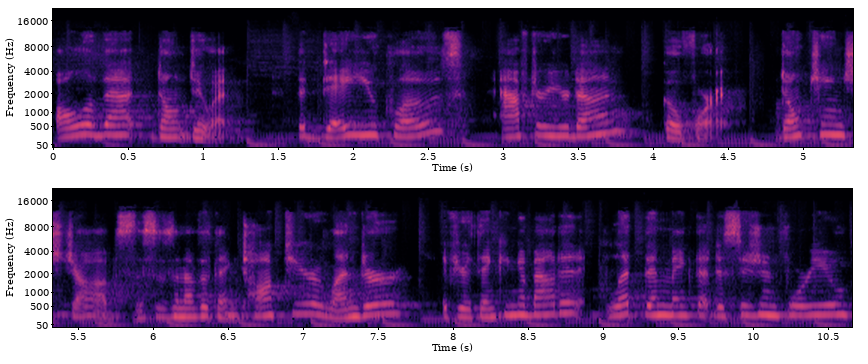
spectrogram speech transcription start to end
all of that, don't do it. The day you close, after you're done, go for it. Don't change jobs. This is another thing. Talk to your lender if you're thinking about it. Let them make that decision for you.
